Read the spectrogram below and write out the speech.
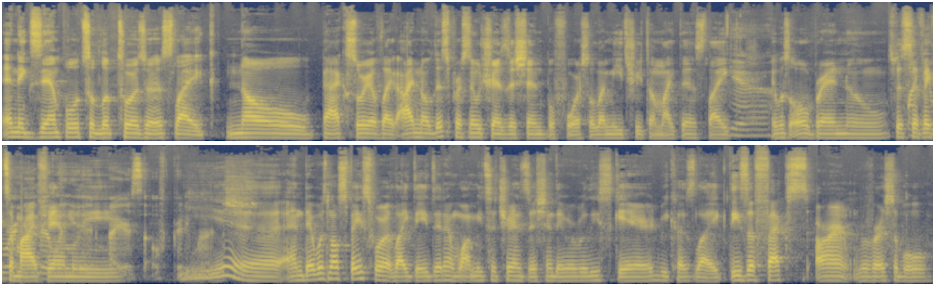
an example to look towards or it's like no backstory of like i know this person who transitioned before so let me treat them like this like Yeah. it was all brand new specific you to my family by yourself, pretty much. yeah, and there was no space for it. Like they didn't want me to transition. They were really scared because like these effects aren't reversible.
